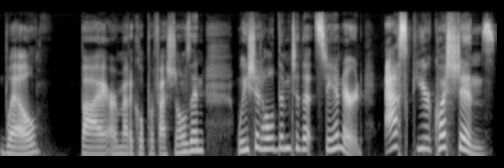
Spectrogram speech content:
well by our medical professionals and we should hold them to that standard. Ask your questions.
